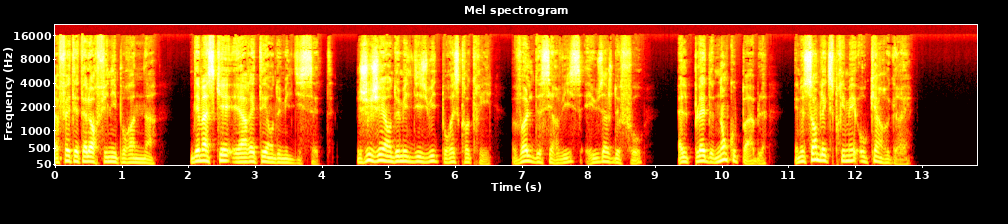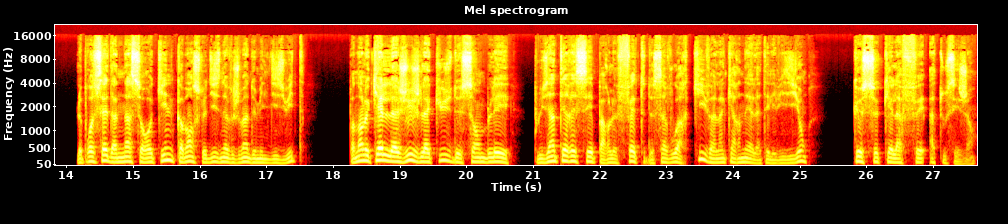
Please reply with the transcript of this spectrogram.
La fête est alors finie pour Anna, démasquée et arrêtée en 2017. Jugée en 2018 pour escroquerie, vol de service et usage de faux, elle plaide non coupable et ne semble exprimer aucun regret. Le procès d'Anna Sorokin commence le 19 juin 2018, pendant lequel la juge l'accuse de sembler plus intéressée par le fait de savoir qui va l'incarner à la télévision que ce qu'elle a fait à tous ces gens.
